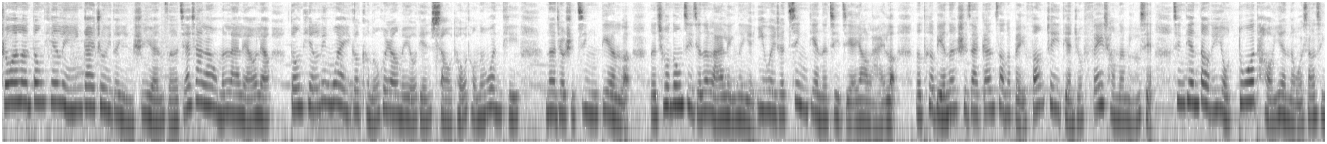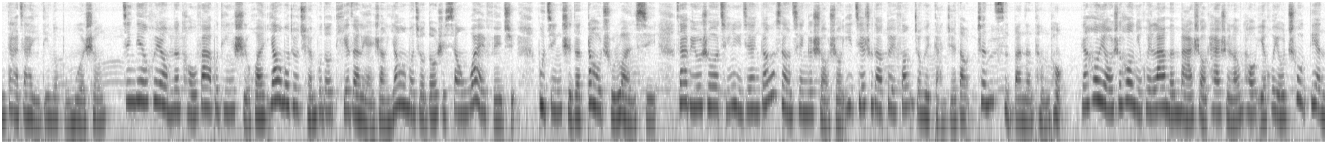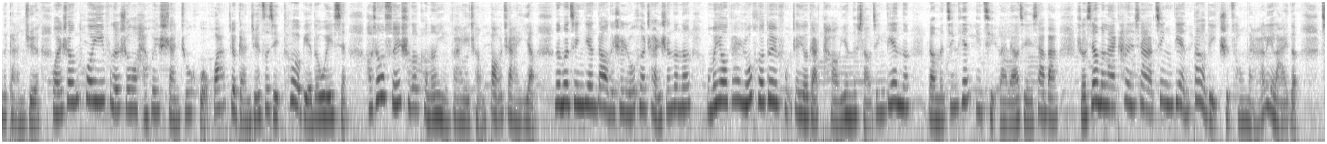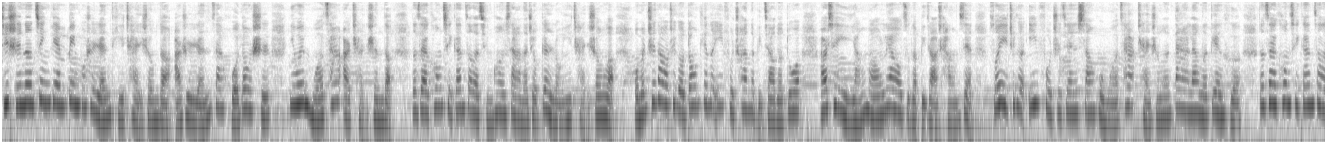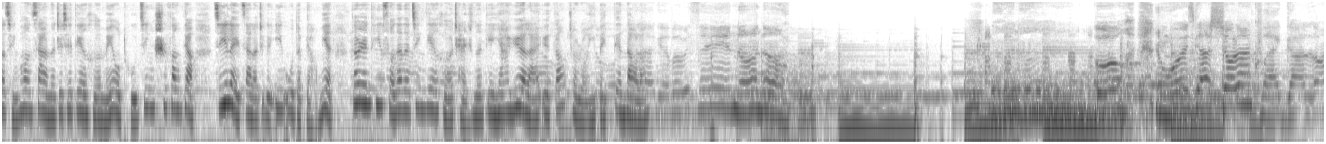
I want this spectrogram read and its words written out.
说完了冬天里应该注意的饮食原则，接下来我们来聊一聊冬天另外一个可能会让我们有点小头疼的问题，那就是静电了。那秋冬季节的来临呢，也意味着静电的季节要来了。那特别呢是在干燥的北方，这一点就非常的明显。静电到底有多讨厌呢？我相信大家一定都不陌生。静电会让我们的头发不听使唤，要么就全部都贴在脸上，要么就都是向外飞去，不矜持的到处乱吸。再比如说，情侣间刚想牵个手，手一接触到对方，就会感觉到针刺般的疼痛。然后有时候你会拉门把手、开水龙头，也会有触电的感觉。晚上脱衣服的时候还会闪出火花，就感觉自己特别的危险，好像随时都可能引发一场爆炸一样。那么静电到底是如何产生的呢？我们又该如何对付这有点讨厌的小静电呢？让我们今天一起来了解一下吧。首先，我们来看一下静电到底是从哪里来的。其实呢，静电并不是人体产生的，而是人在活动时因为摩擦而产生的。那在在空气干燥的情况下呢，就更容易产生了。我们知道这个冬天的衣服穿的比较的多，而且以羊毛料子的比较常见，所以这个衣服之间相互摩擦，产生了大量的电荷。那在空气干燥的情况下呢，这些电荷没有途径释放掉，积累在了这个衣物的表面。当人体所带的静电荷产生的电压越来越高，就容易被电到了。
